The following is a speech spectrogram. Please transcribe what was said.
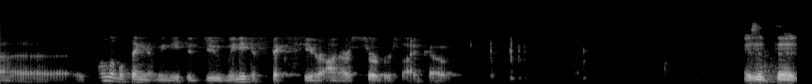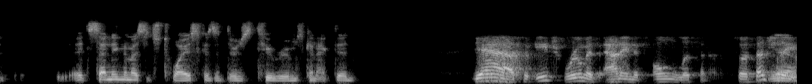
uh, one little thing that we need to do, we need to fix here on our server side code. Is it that it's sending the message twice because there's two rooms connected? Yeah, so each room is adding its own listener. So essentially, Yeah.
